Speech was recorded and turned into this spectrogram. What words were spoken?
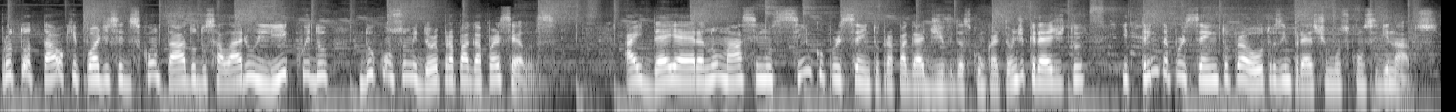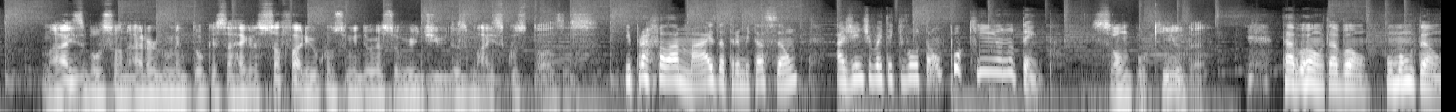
para o total que pode ser descontado do salário líquido do consumidor para pagar parcelas. A ideia era no máximo 5% para pagar dívidas com cartão de crédito e 30% para outros empréstimos consignados. Mas Bolsonaro argumentou que essa regra só faria o consumidor assumir dívidas mais custosas. E para falar mais da tramitação, a gente vai ter que voltar um pouquinho no tempo. Só um pouquinho, Dan? Tá bom, tá bom, um montão.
